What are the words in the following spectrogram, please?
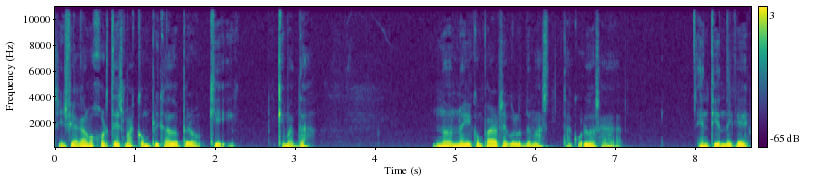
Significa que a lo mejor te es más complicado, pero ¿qué, qué más da? No, no hay que compararse con los demás, ¿de acuerdo? O sea, entiende que...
